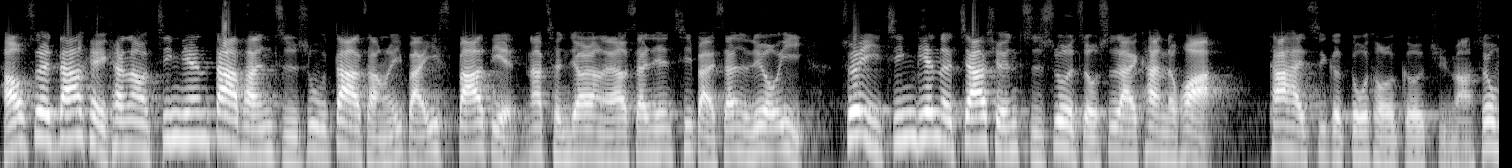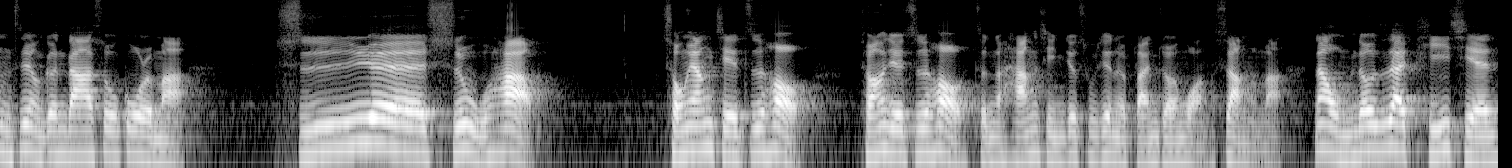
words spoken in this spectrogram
好，所以大家可以看到，今天大盘指数大涨了一百一十八点，那成交量来到三千七百三十六亿。所以以今天的加权指数的走势来看的话，它还是一个多头的格局嘛。所以我们之前有跟大家说过了嘛，十月十五号重阳节之后，重阳节之后，整个行情就出现了反转往上了嘛。那我们都是在提前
